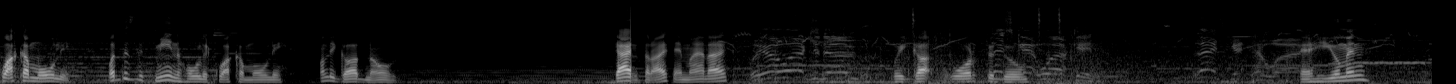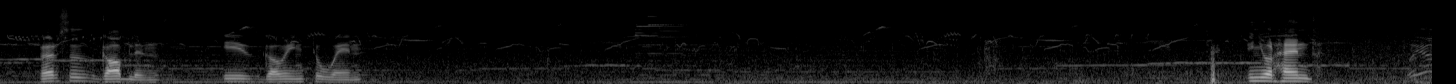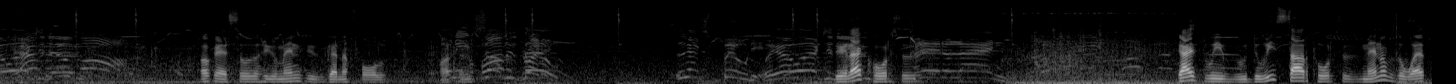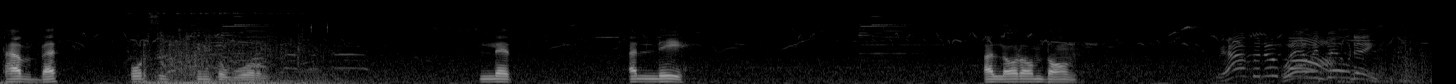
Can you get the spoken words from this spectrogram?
guacamole. What does it mean, holy guacamole? Only God knows. Guys, right? Am I right? We got work to do. We got work to Let's do. get. Let's get to work. A human versus goblins is going to win. In your hand. We got work to do. Okay, so the humanity is gonna fall. Martin. Need something built. Let's build it. We got work to Do you like horses? Clear the land. Guys, do we do we start horses? Men of the West have best horses in the world. Let aller. Alors on down. We have the new Where are we building?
